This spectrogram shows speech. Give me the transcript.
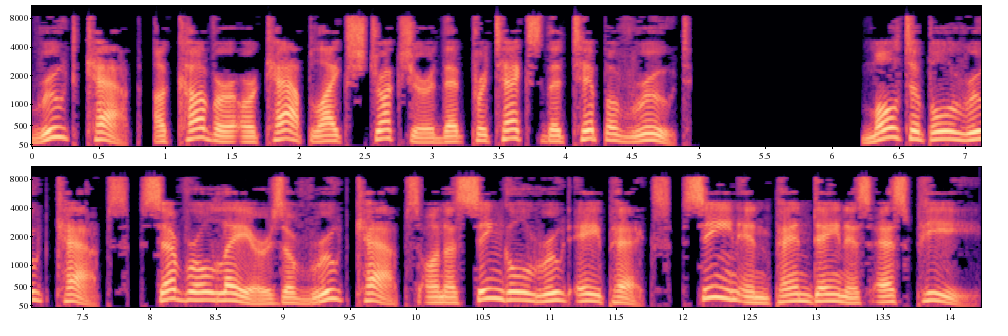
Root cap, a cover or cap-like structure that protects the tip of root. Multiple root caps, several layers of root caps on a single root apex, seen in Pandanus sp.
